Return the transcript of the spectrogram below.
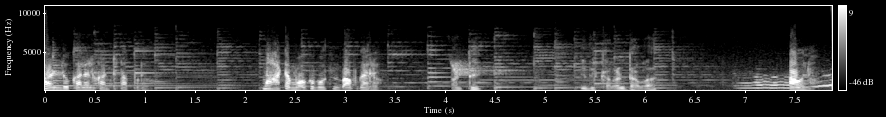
కళ్ళు కలలు కంటున్నప్పుడు మాట మోగబోతుంది బాబు గారు అంటే ఇది కలంటావా? అవును.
